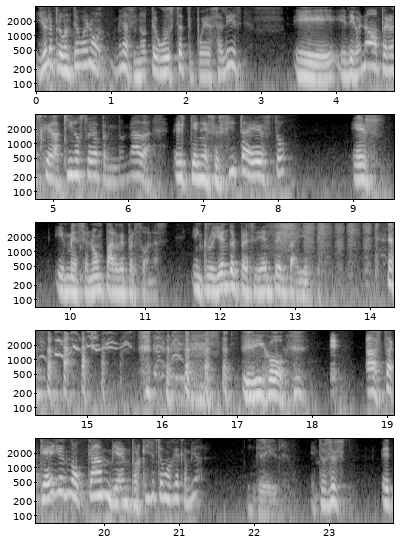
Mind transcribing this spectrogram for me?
Y yo le pregunté, bueno, mira, si no te gusta, te puedes salir. Y, y digo, no, pero es que aquí no estoy aprendiendo nada. El que necesita esto es, y mencionó un par de personas, incluyendo el presidente del país. y dijo, eh, hasta que ellos no cambien, ¿por qué yo tengo que cambiar? Increíble. Entonces, eh,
